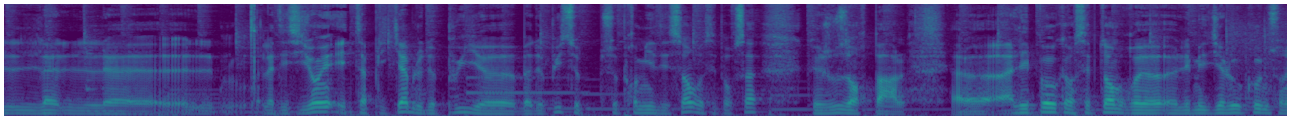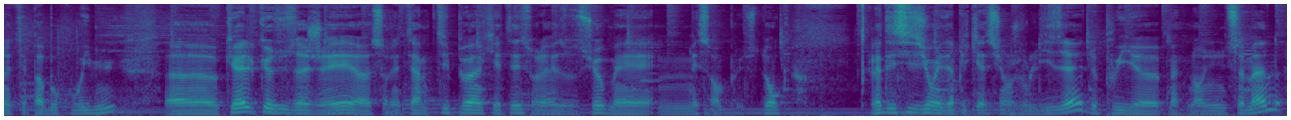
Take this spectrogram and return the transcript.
la, décision est, applicable depuis, euh, bah, depuis ce, 1er décembre, c'est pour ça que je vous en reparle. Euh, à l'époque, en septembre, les médias locaux ne s'en étaient pas beaucoup émus. quelques usagers s'en étaient un petit peu inquiétés sur les réseaux sociaux, mais, mais sans plus. Donc, la décision est d'application, je vous le disais, depuis maintenant une semaine,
